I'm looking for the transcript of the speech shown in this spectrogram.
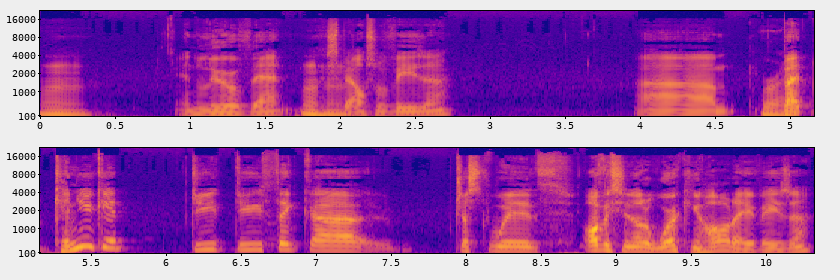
Mm, in lieu of that, Mhm. spousal visa. Um, right. But can you get? Do you do you think uh, just with obviously not a working holiday visa,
